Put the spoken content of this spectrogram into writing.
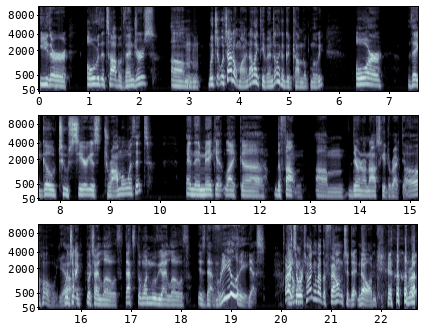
either over the top Avengers, um, Mhm. which which I don't mind. I like the Avengers. I like a good comic book movie, or they go too serious drama with it, and they make it like uh, the Fountain. Um, Darren Aronofsky directed, Oh yeah, which I which I loathe. That's the one movie I loathe. Is that movie? really Yes. All right, so we're talking about the fountain today. No, I'm kidding. right.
